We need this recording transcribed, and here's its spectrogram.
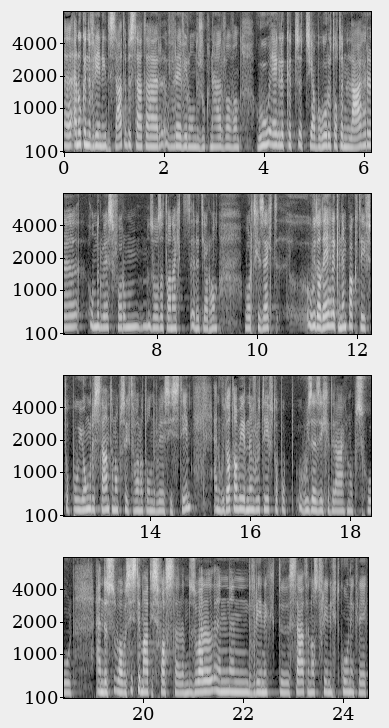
Uh, en ook in de Verenigde Staten bestaat daar vrij veel onderzoek naar van, van hoe eigenlijk het, het ja, behoren tot een lagere onderwijsvorm, zoals het dan echt in het jargon wordt gezegd, hoe dat eigenlijk een impact heeft op hoe jongeren staan ten opzichte van het onderwijssysteem. En hoe dat dan weer een invloed heeft op, op hoe zij zich gedragen op school. En dus wat we systematisch vaststellen, zowel in, in de Verenigde Staten als het Verenigd Koninkrijk,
